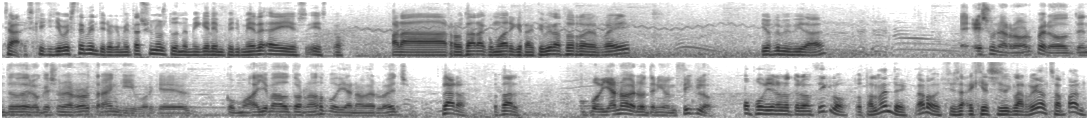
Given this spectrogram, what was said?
O sea, es que que lleves cementerio, que metas unos duendes, Miguel, en primer es esto. Para rotar, acomodar y que te active la torre del rey. Dios de mi vida, ¿eh? Es un error, pero dentro de lo que es un error, tranqui, porque como ha llevado tornado, podía no haberlo hecho. Claro, total. O podía no haberlo tenido en ciclo. O podían no tenerlo en ciclo, totalmente, claro. Es que es que es el Clash Royale, champán.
